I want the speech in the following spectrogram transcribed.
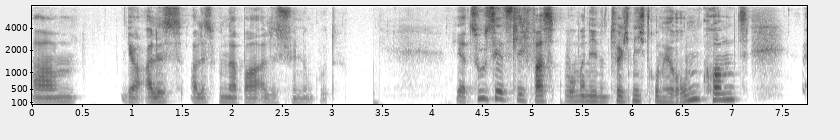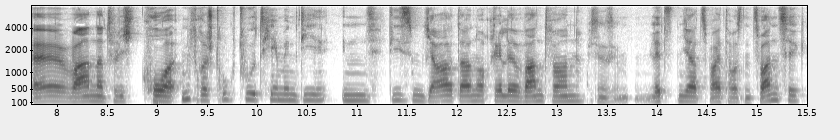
Ähm, ja, alles, alles wunderbar, alles schön und gut. Ja, zusätzlich, was, wo man natürlich nicht drum herum kommt, äh, waren natürlich Core-Infrastrukturthemen, die in diesem Jahr da noch relevant waren, beziehungsweise im letzten Jahr 2020.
